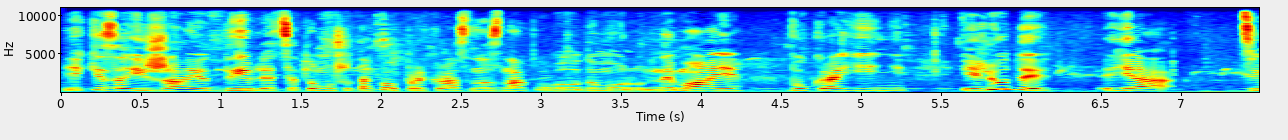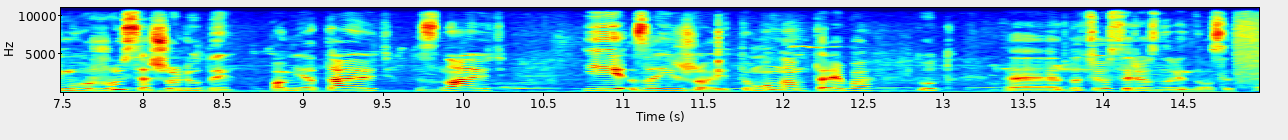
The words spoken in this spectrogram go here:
які заїжджають, дивляться, тому що такого прекрасного знаку голодомору немає в Україні. І люди, я цим горжуся, що люди пам'ятають, знають і заїжджають. Тому нам треба тут е, до цього серйозно відноситися.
